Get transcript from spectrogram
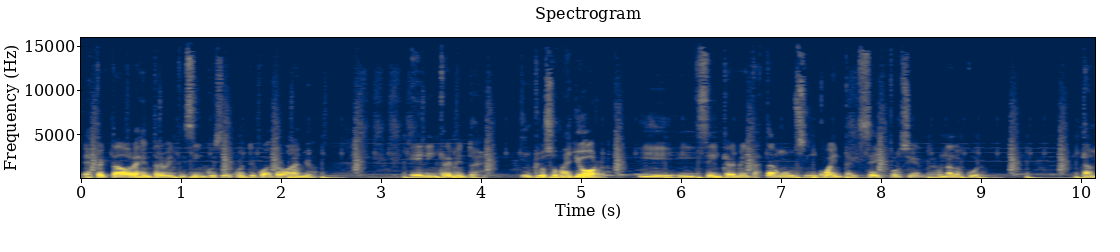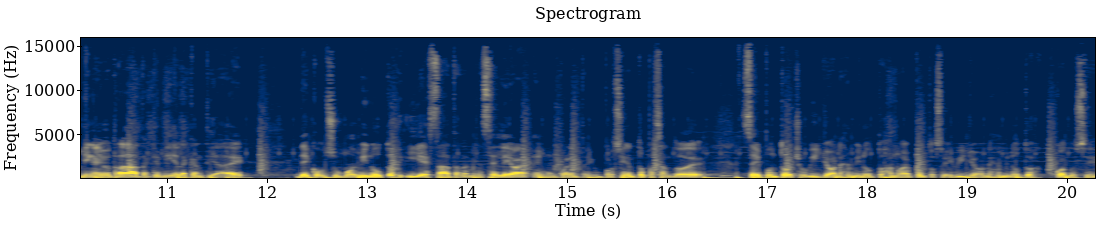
espectadores entre 25 y 54 años, el incremento es incluso mayor. y, se incrementa hasta un 56%, es una locura. También hay otra data que mide la cantidad de, de consumo de minutos y esa data también se eleva en un 41%, pasando de 6.8 billones de minutos a 9.6 billones de minutos cuando se,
